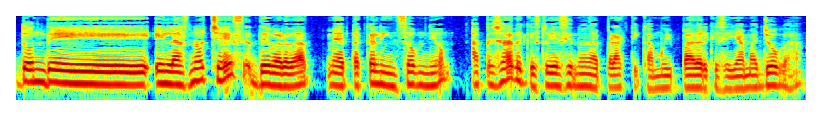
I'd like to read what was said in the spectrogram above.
donde en las noches de verdad me ataca el insomnio, a pesar de que estoy haciendo una práctica muy padre que se llama yoga,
